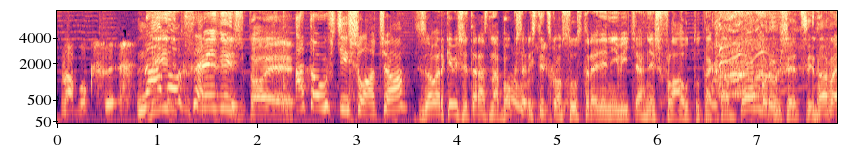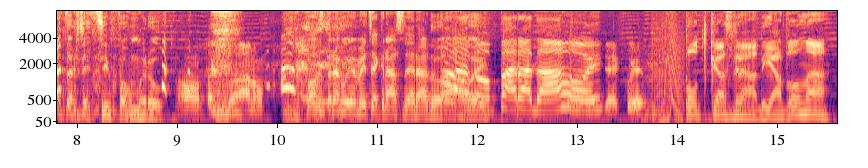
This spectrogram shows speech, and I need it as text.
na boxe. Na Vid- boxe! Vidíš, to je... A to už ti šlo, čo? Si zober, keby si teraz na boxeristickom sústredení vyťahneš flautu, tak tam pomrú všetci. Normálne tam všetci pomrú. No, tak to áno. Pozdravujeme ťa krásne, Rado. Áno, Ahoj. parada, ahoj. Ďakujem. Podcast Rádia Vlna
